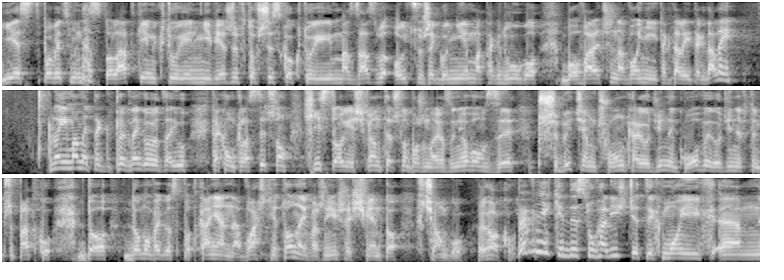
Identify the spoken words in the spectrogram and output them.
jest powiedzmy nastolatkiem, który nie wierzy w to wszystko, który ma za złe ojcu, że go nie ma tak długo, bo walczy na wojnie i tak dalej, i tak dalej. No i mamy tak pewnego rodzaju taką klasyczną historię świąteczno-bożonarodzeniową z przybyciem członka rodziny, głowy rodziny w tym przypadku, do domowego spotkania na właśnie to najważniejsze święto w ciągu roku. Pewnie kiedy słuchaliście tych moich em,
